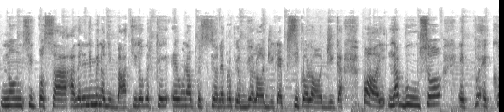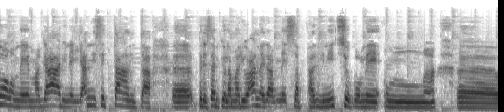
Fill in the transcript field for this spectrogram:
non si possa avere nemmeno dibattito perché è una questione proprio biologica e psicologica. Poi l'abuso è, è come magari negli anni 70, eh, per esempio la marijuana era messa all'inizio come un, eh,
